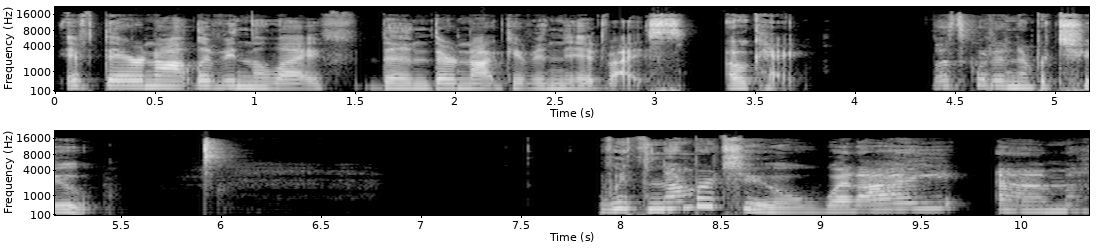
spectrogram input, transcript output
If they're not living the life, then they're not giving the advice. Okay. Let's go to number two. With number two, what I am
